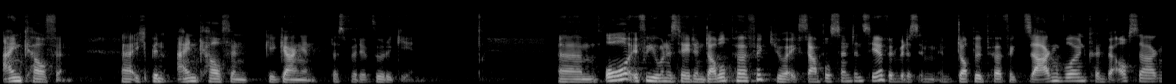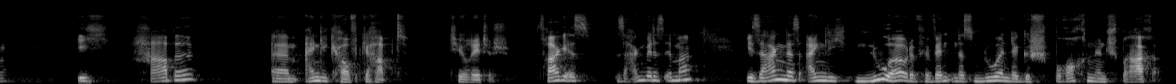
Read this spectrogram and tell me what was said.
einkaufen. Uh, ich bin einkaufen gegangen. Das würde, würde gehen. Um, or if we want to say it in double perfect, your example sentence here, wenn wir das im, im Doppelperfekt sagen wollen, können wir auch sagen, ich habe ähm, eingekauft gehabt, theoretisch. Frage ist, sagen wir das immer? Wir sagen das eigentlich nur oder verwenden das nur in der gesprochenen Sprache.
